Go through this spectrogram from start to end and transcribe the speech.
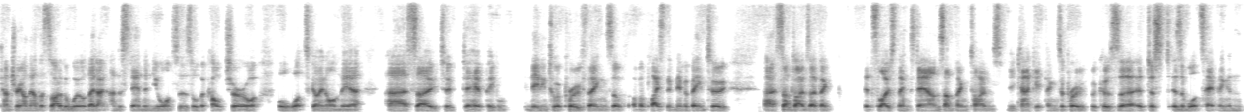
country on the other side of the world they don't understand the nuances or the culture or or what's going on there. Uh, so to to have people needing to approve things of, of a place they've never been to uh, sometimes i think it slows things down. Sometimes you can't get things approved because uh, it just isn't what's happening in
